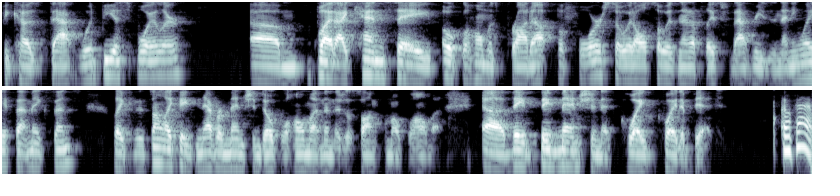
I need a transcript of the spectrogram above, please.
because that would be a spoiler. Um, but I can say Oklahoma's brought up before, so it also isn't at a place for that reason anyway, if that makes sense. Like it's not like they've never mentioned Oklahoma and then there's a song from Oklahoma. Uh, they they mention it quite quite a bit. Okay.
